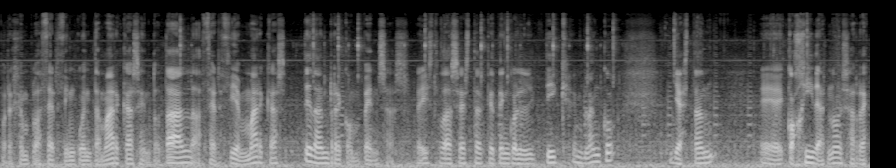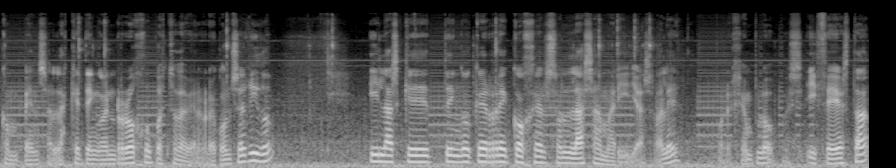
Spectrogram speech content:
por ejemplo, hacer 50 marcas en total, hacer 100 marcas, te dan recompensas. ¿Veis? Todas estas que tengo el tick en blanco ya están eh, cogidas, ¿no? Esas recompensas. Las que tengo en rojo, pues todavía no lo he conseguido. Y las que tengo que recoger son las amarillas, ¿vale? Por ejemplo, pues hice esta.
